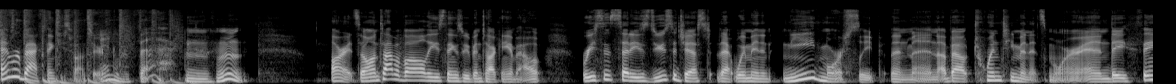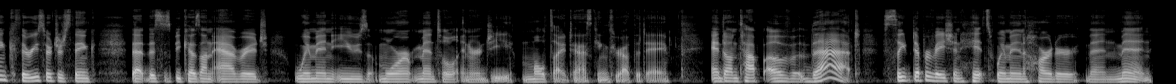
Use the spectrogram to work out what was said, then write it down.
And we're back. Thank you, sponsor. And we're back. Mm-hmm. All right. So, on top of all these things we've been talking about, recent studies do suggest that women need more sleep than men, about 20 minutes more. And they think, the researchers think, that this is because on average, women use more mental energy multitasking throughout the day. And on top of that, sleep deprivation hits women harder than men.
